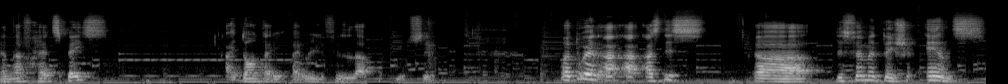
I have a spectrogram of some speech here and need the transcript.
enough headspace. I don't, I, I really fill up, you see. But when, as this, uh, this fermentation ends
